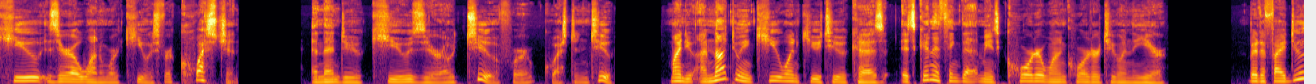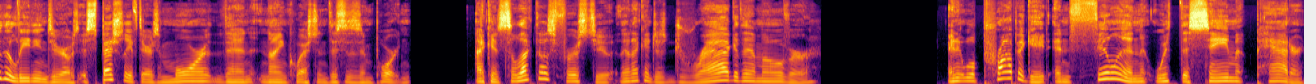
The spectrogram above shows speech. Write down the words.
Q01 where Q is for question, and then do Q02 for question two. Mind you, I'm not doing Q1, Q2 because it's going to think that means quarter one, quarter two in the year. But if I do the leading zeros, especially if there's more than nine questions, this is important. I can select those first two, then I can just drag them over and it will propagate and fill in with the same pattern.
